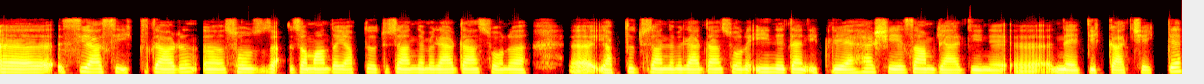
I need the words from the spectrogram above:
E, siyasi iktidarın e, son za- zamanda yaptığı düzenlemelerden sonra e, yaptığı düzenlemelerden sonra iğneden ipliğe her şeye zam geldiğini e, ne dikkat çekti.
